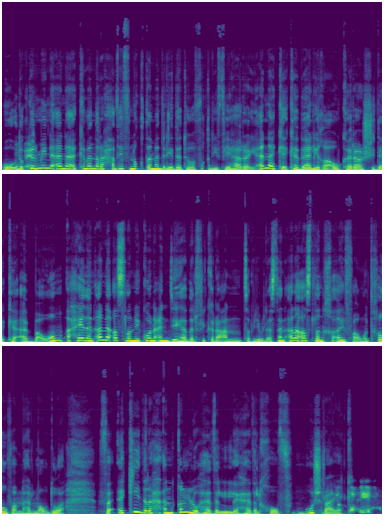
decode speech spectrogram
ودكتور مين أنا كمان راح أضيف نقطة ما أدري إذا توافقني فيها راي أنا كبالغة أو كراشدة كأب أو أم أحيانا أنا أصلا يكون عندي هذا الفكرة عن طبيب الأسنان. أنا أصلا خايفة ومتخوفة من هالموضوع. فأكيد راح أنقل له هذا هذا الخوف. وش ده رأيك؟ صحيح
